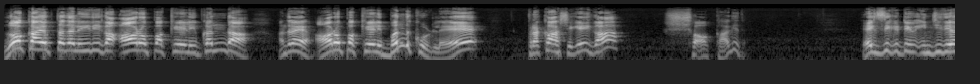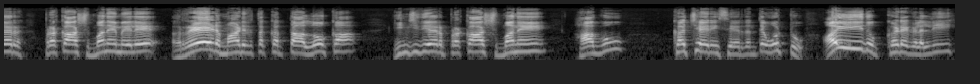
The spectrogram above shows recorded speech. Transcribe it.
ಲೋಕಾಯುಕ್ತದಲ್ಲಿ ಇದೀಗ ಆರೋಪ ಕೇಳಿ ಕಂದ, ಅಂದ್ರೆ ಆರೋಪ ಕೇಳಿ ಬಂದ ಕೂಡಲೇ ಪ್ರಕಾಶ್ಗೆ ಈಗ ಶಾಕ್ ಆಗಿದೆ. ಎಕ್ಸಿಕ್ಯೂಟಿವ್ ಇಂಜಿನಿಯರ್ ಪ್ರಕಾಶ್ ಮನೆ ಮೇಲೆ ರೇಡ್ ಮಾಡಿರತಕ್ಕಂಥ ಲೋಕ ಇಂಜಿನಿಯರ್ ಪ್ರಕಾಶ್ ಮನೆ ಹಾಗೂ ಕಚೇರಿ ಸೇರಿದಂತೆ ಒಟ್ಟು ಐದು ಕಡೆಗಳಲ್ಲಿ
